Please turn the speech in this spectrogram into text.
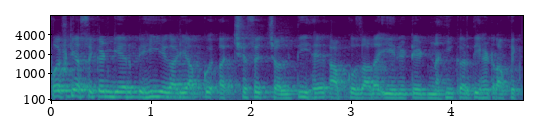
फ़र्स्ट या सेकंड गियर पे ही ये गाड़ी आपको अच्छे से चलती है। आपको ज़्यादा इरिटेट नहीं करती है ट्रैफ़िक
